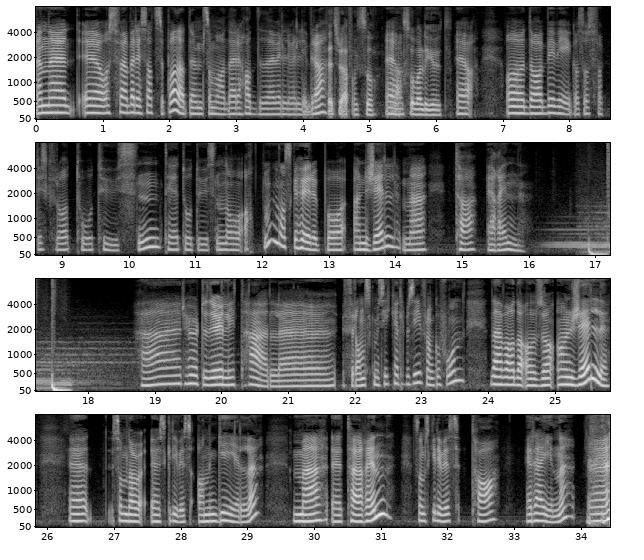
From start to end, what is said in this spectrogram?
Men eh, oss får bare satse på da, at de som var der, hadde det veldig, veldig bra. Det tror jeg faktisk så. Ja. Det så veldig gøy ut. Ja. Og da beveger vi oss faktisk fra 2000 til 2018 og skal høre på Angel med Ta Renn. Her hørte du litt herlig fransk musikk, helt på å si, frankofon. Der var det altså Angel, eh, som da eh, skrives Angele, med eh, Terren, som skrives Ta Reine. Eh,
